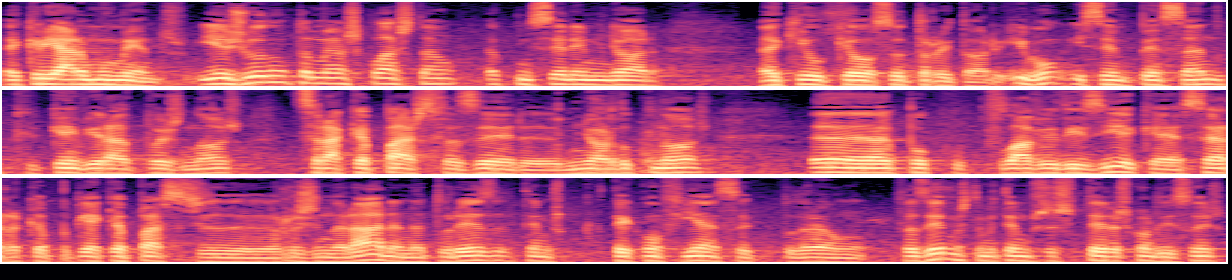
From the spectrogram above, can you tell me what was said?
a criar momentos e ajudam também aos que lá estão a conhecerem melhor aquilo que é o seu território. E bom, e sempre pensando que quem virá depois de nós será capaz de fazer eh, melhor do que nós. Uh, há pouco Flávio dizia que é a serra é capaz de regenerar a natureza, temos que ter confiança que poderão fazer, mas também temos que ter as condições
